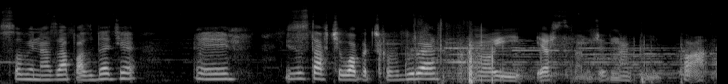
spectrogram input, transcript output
Sobie na zapas będzie. Yy, zostawcie łapeczkę w górę. No i ja z wami żegnam pa.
